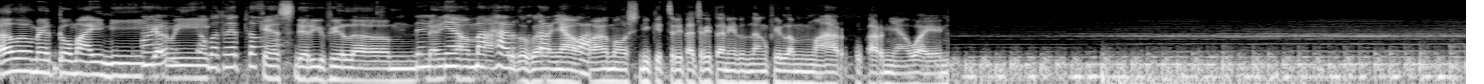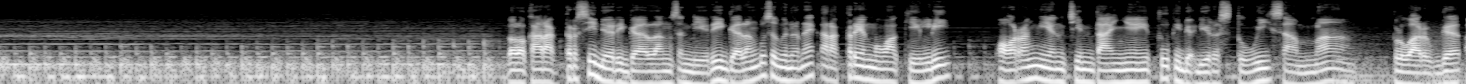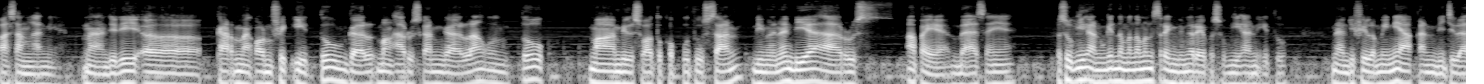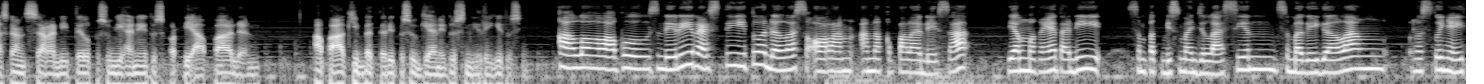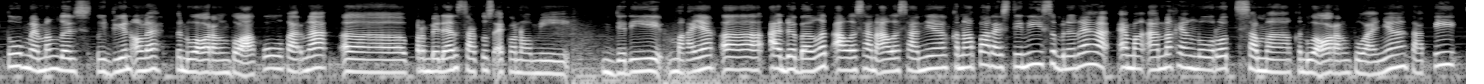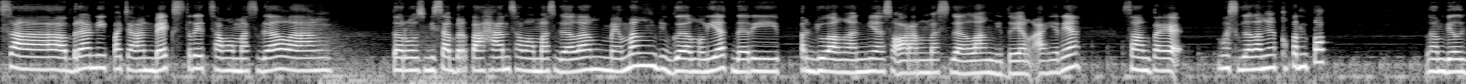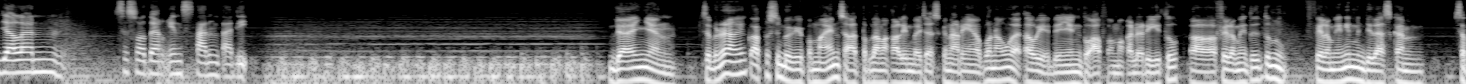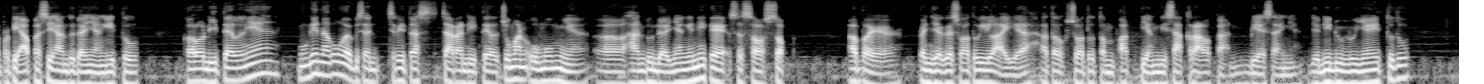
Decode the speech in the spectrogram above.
Halo Medco ini kami cast dari film Danya Mahar Tukar Nyawa. Mau sedikit cerita-cerita nih tentang film Mahar Tukar Nyawa ya. Kalau karakter sih dari Galang sendiri, Galang tuh sebenarnya karakter yang mewakili orang yang cintanya itu tidak direstui sama keluarga pasangannya. Nah, jadi eh, karena konflik itu gal mengharuskan Galang untuk mengambil suatu keputusan di mana dia harus apa ya bahasanya pesugihan. Mungkin teman-teman sering dengar ya pesugihan itu. Nah, di film ini akan dijelaskan secara detail pesugihan itu seperti apa dan apa akibat dari pesugihan itu sendiri gitu sih. Kalau aku sendiri Resti itu adalah seorang anak kepala desa yang makanya tadi sempat Bisma jelasin sebagai galang restunya itu memang gak disetujuin oleh kedua orang tua aku karena eh, perbedaan status ekonomi. Jadi makanya eh, ada banget alasan-alasannya kenapa Resti ini sebenarnya emang anak yang nurut sama kedua orang tuanya tapi bisa berani pacaran backstreet sama Mas Galang terus bisa bertahan sama Mas Galang memang juga ngelihat dari perjuangannya seorang Mas Galang gitu yang akhirnya sampai Mas Galangnya kepentok ngambil jalan sesuatu yang instan tadi. Danyang. Sebenarnya aku sebagai pemain saat pertama kali baca skenario pun aku nggak tahu ya Danyang itu apa. Maka dari itu eh, film itu itu film ini menjelaskan seperti apa sih hantu Danyang itu. Kalau detailnya mungkin aku nggak bisa cerita secara detail. Cuman umumnya eh, hantu Danyang ini kayak sesosok apa ya penjaga suatu wilayah atau suatu tempat yang disakralkan biasanya. Jadi dulunya itu tuh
